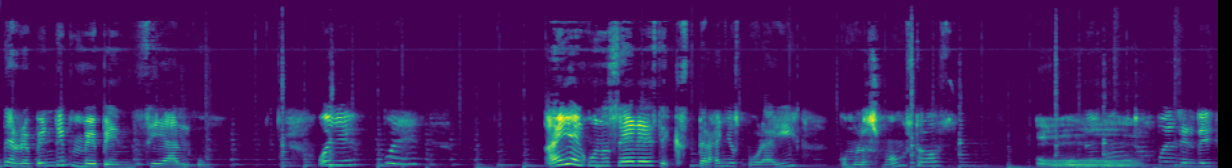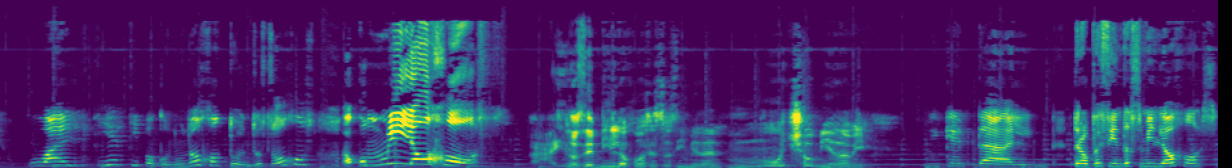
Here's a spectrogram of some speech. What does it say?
de repente me pensé algo. Oye, pues hay algunos seres extraños por ahí, como los monstruos. Oh. Los monstruos pueden ser de cualquier tipo, con un ojo, con dos ojos o con mil ojos. Ay, los de mil ojos, esos sí me dan mucho miedo a mí. ¿Y qué tal? Tropecientos mil ojos.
